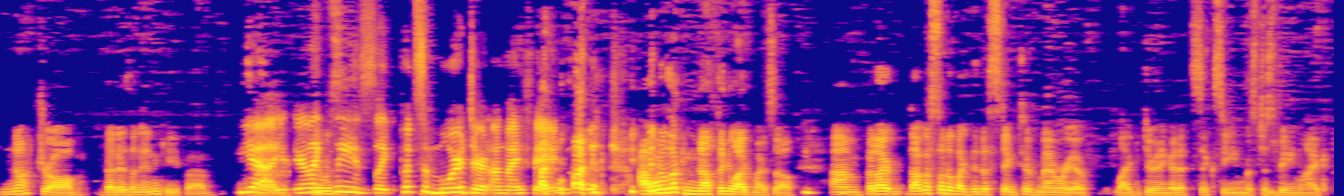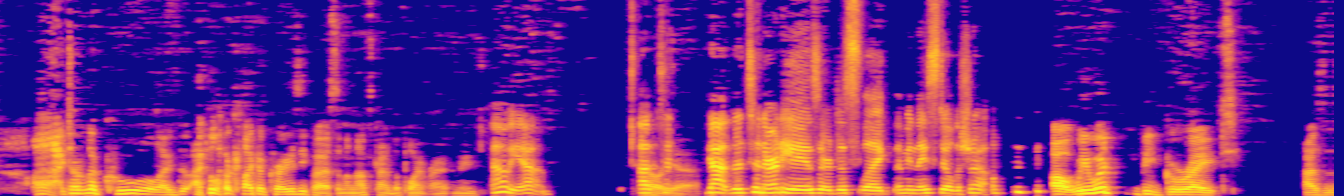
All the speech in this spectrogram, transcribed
nut job that is an innkeeper. Yeah, Um, you're, like, was- please, like, put some more dirt on my face. I'm like, I want to look nothing like myself. Um, but I that was sort of like the distinctive memory of like doing it at 16 was just being like, oh, I don't look cool. I, I look like a crazy person, and that's kind of the point, right? I mean, oh yeah. Uh, oh t- yeah. yeah, the Thenardiers are just like, I mean, they steal the show. Oh, we would be great as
